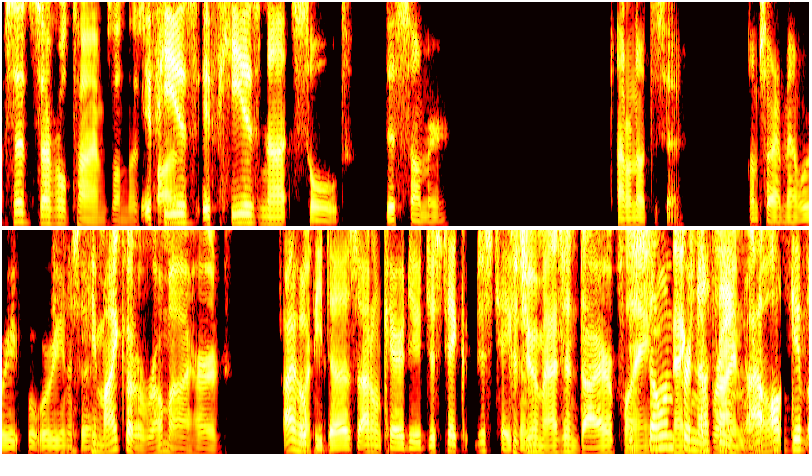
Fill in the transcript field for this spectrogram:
I've said several times on this. if pod, he is if he is not sold this summer, I don't know what to say. I'm sorry, man. What were you, what were you gonna say? he might go to Roma. I heard. I hope like- he does. I don't care, dude. Just take just take Could him. you imagine Dier Just playing sell him next for to Brian nothing. I'll, I'll give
